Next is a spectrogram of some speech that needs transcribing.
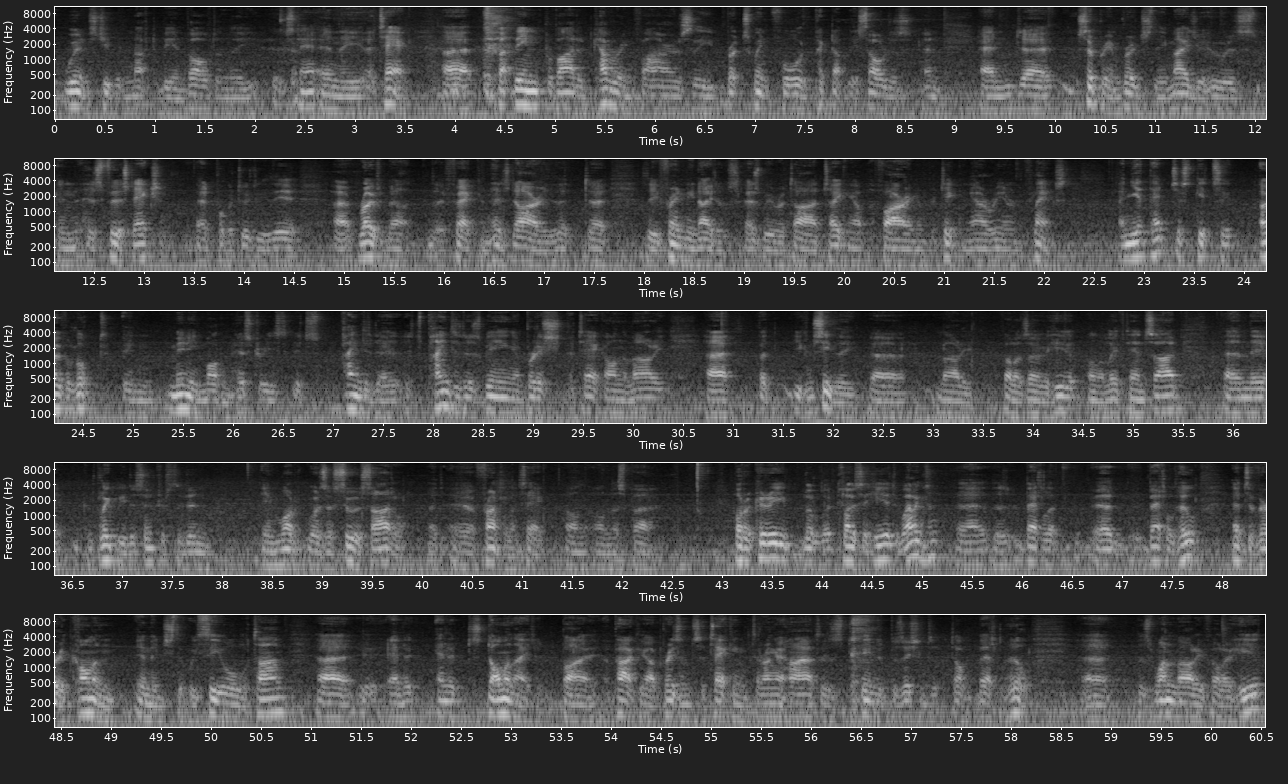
weren't stupid enough to be involved in the in the attack, uh, but then provided covering fire as the Brits went forward, picked up their soldiers, and and uh, Cyprian Bridge, the major who was in his first action at Puketutu there, uh, wrote about the fact in his diary that uh, the friendly natives, as we retired, taking up the firing and protecting our rear and flanks. And yet that just gets overlooked in many modern histories. It's painted as, it's painted as being a British attack on the Maori, uh, but you can see the uh, Maori fellows over here on the left-hand side, and they're completely disinterested in in what was a suicidal frontal attack on, on this bar. Horokiri, a little bit closer here to Wellington, uh, the battle at uh, Battle Hill. That's a very common image that we see all the time, uh, and it, and it's dominated by a Pākehā presence attacking Te Rangihaeata's defended positions at the top of Battle Hill. Uh, there's one Maori fellow here.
